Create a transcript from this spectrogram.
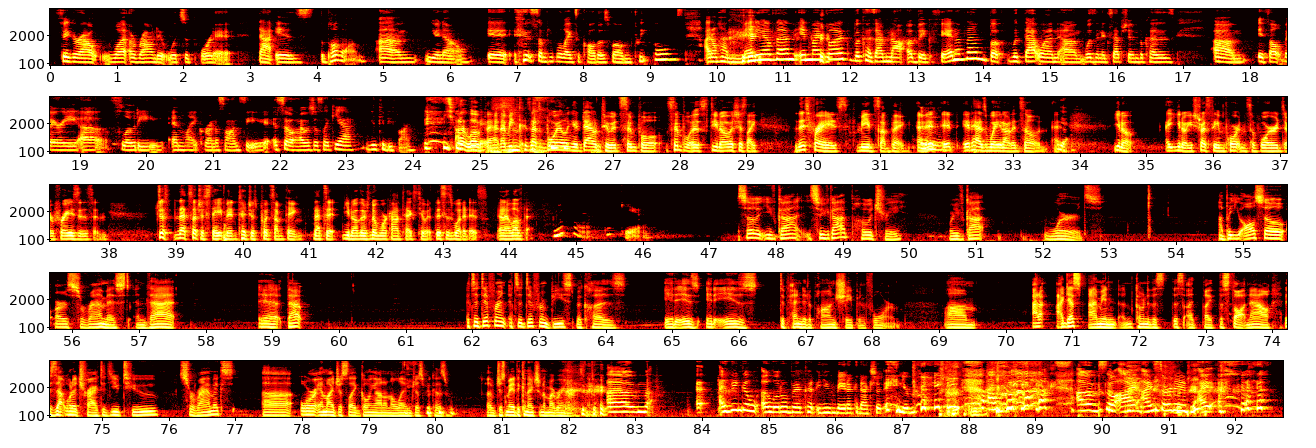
figure out what around it would support it that is the poem. Um, you know, it some people like to call those poem tweet poems. I don't have many of them in my book because I'm not a big fan of them, but with that one um, was an exception because um, it felt very uh, floaty and like renaissancey. So I was just like, yeah, you can be fine. I love that. I mean, because that's boiling it down to its simple, simplest. You know, it's just like this phrase means something, and mm-hmm. it, it it has weight on its own. And, yeah. You know, you know, you stress the importance of words or phrases, and just that's such a statement to just put something. That's it. You know, there's no more context to it. This is what it is, and I love that. Yeah. Thank you so you've got so you've got poetry where you've got words. Uh, but you also are a ceramist and that yeah that it's a different it's a different beast because it is it is dependent upon shape and form. Um I, I guess I mean I'm coming to this this I, like this thought now. Is that what attracted you to ceramics uh, or am I just like going out on a limb just because I've just made the connection in my brain? Um, I think a, a little bit you've made a connection in your brain. um, so I I started I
